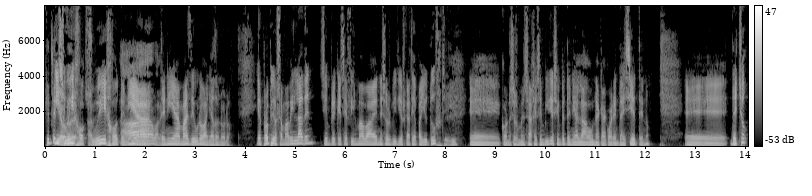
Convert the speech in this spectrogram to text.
Y tenía su de- hijo, su hijo tenía, Ah, vale. tenía más de uno bañado en oro. Y el propio Osama Bin Laden, siempre que se filmaba en esos vídeos que hacía para YouTube, Sí. eh, con esos mensajes en vídeo, siempre tenía al lado una K-47, ¿no? Eh, de hecho,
